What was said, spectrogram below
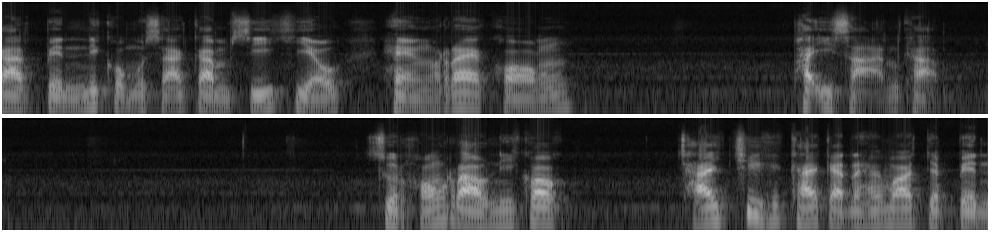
การเป็นนิคมอุตสาหกรรมสีเขียวแห่งแรกของภาคอีสานครับ ส่วนของเรานี้ก็ใช้ชื่อคล้ายๆกันนะครับว่าจะเป็น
